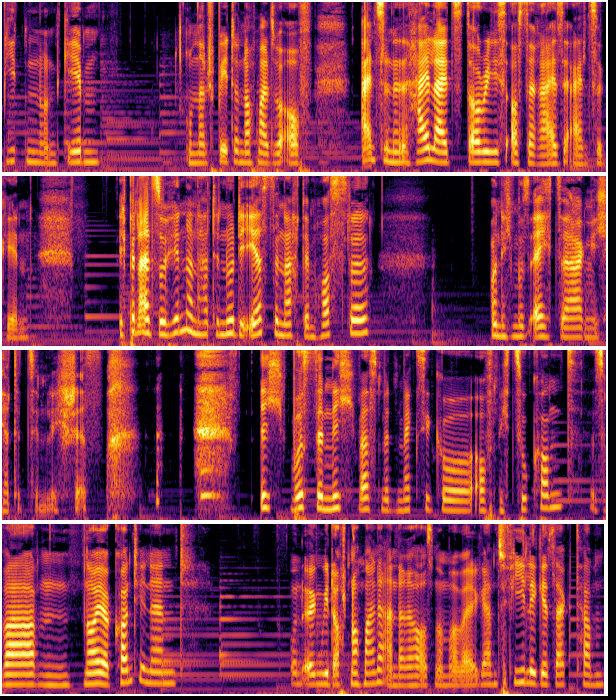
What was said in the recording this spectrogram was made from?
bieten und geben, um dann später nochmal so auf einzelne Highlight-Stories aus der Reise einzugehen. Ich bin also hin und hatte nur die erste Nacht im Hostel und ich muss echt sagen, ich hatte ziemlich Schiss. Ich wusste nicht, was mit Mexiko auf mich zukommt. Es war ein neuer Kontinent und irgendwie doch nochmal eine andere Hausnummer, weil ganz viele gesagt haben,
